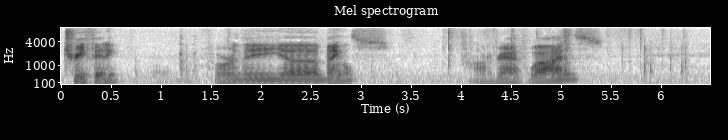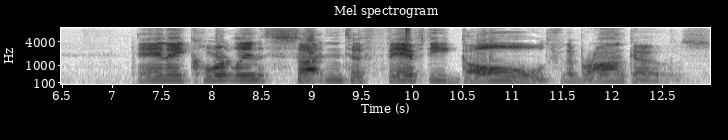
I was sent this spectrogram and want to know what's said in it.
tree fitting for the uh, Bengals, autograph wise. And a Courtland Sutton to 50 gold for the Broncos.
